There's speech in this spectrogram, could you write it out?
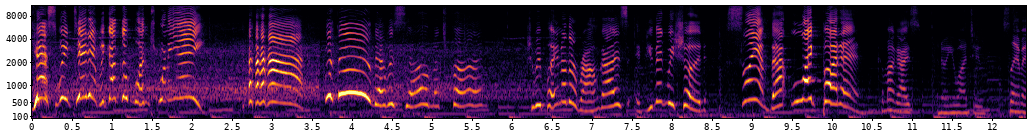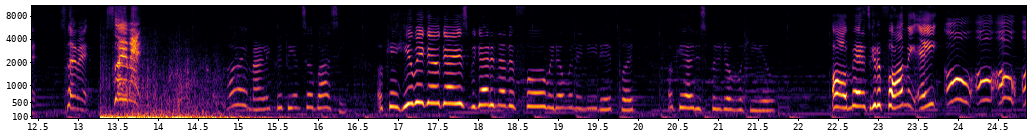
Yes, we did it! We got the 128! Woohoo! That was so much fun. Should we play another round, guys? If you think we should, slam that like button! Come on, guys. I know you want to. Slam it. Slam it. Slam it! All right, quit being so bossy. Okay, here we go, guys. We got another four. We don't really need it, but okay, I'll just put it over here. Oh, man, it's going to fall on the eight. Oh, oh, oh, oh.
